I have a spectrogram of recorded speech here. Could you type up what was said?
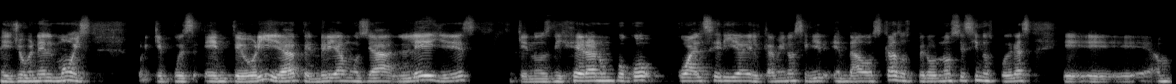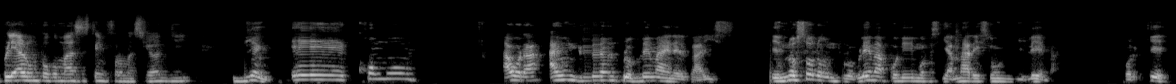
de Jovenel Mois? Porque pues en teoría tendríamos ya leyes que nos dijeran un poco cuál sería el camino a seguir en dados casos, pero no sé si nos podrías eh, eh, ampliar un poco más esta información, Guy. Bien, eh, como ahora hay un gran problema en el país, y no solo un problema, podemos llamar eso un dilema. ¿Por qué?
